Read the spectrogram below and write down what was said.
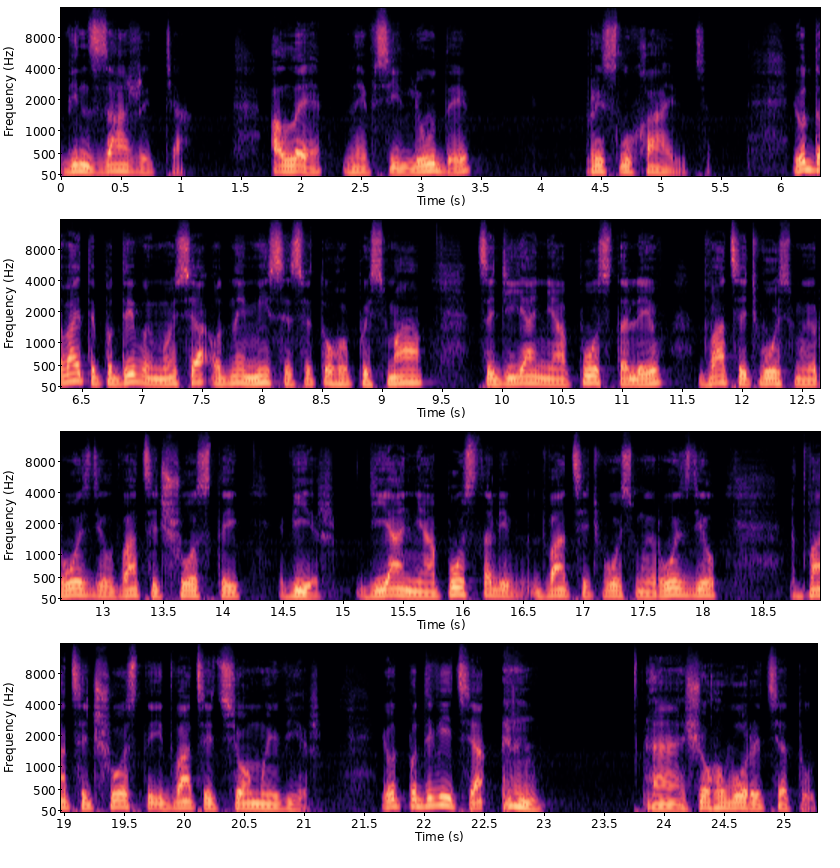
Він за життя. Але не всі люди прислухаються. І от давайте подивимося одне місце Святого Письма, це діяння апостолів, 28 розділ, 26 вірш. Діяння апостолів, 28 розділ, 26 і 27 вірш. І от подивіться, е, що говориться тут.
